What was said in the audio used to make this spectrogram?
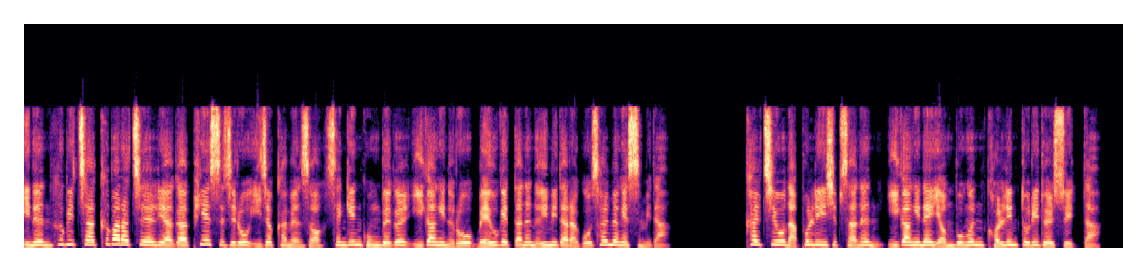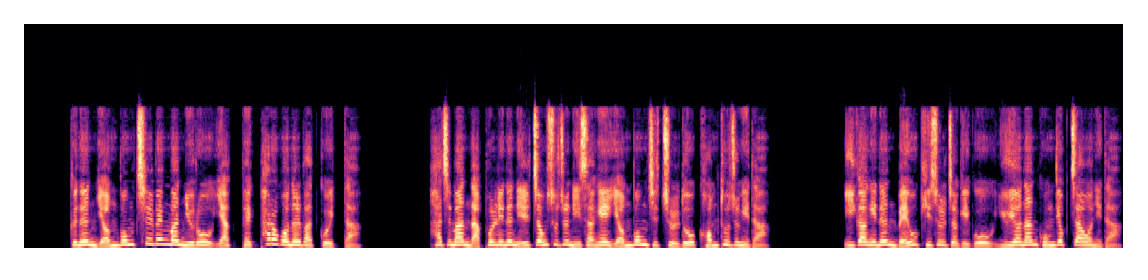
이는 흡이차 크바라츠헬리아가 PSG로 이적하면서 생긴 공백을 이강인으로 메우겠다는 의미다라고 설명했습니다. 칼치오 나폴리 24는 이강인의 연봉은 걸림돌이 될 수 있다. 그는 연봉 700만 유로 약 108억 원을 받고 있다. 하지만 나폴리는 일정 수준 이상의 연봉 지출도 검토 중이다. 이강인은 매우 기술적이고 유연한 공격 자원이다.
